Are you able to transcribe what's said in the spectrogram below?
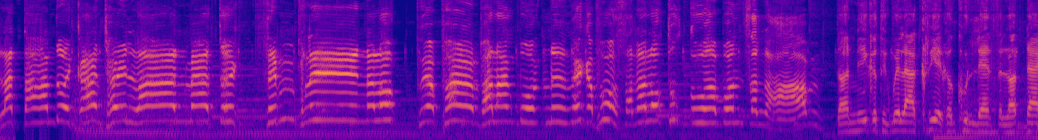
และตามด้วยการใช้ลานแมจิกซิมพลีนรกเพื่อเพิ่มพลังบวกหนึ่งให้กับพวกสัตว์นรกทุกตัวบนสนาม ตอนนี้ก็ถึงเวลาเครียดของคุณแลนสล็อตได้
